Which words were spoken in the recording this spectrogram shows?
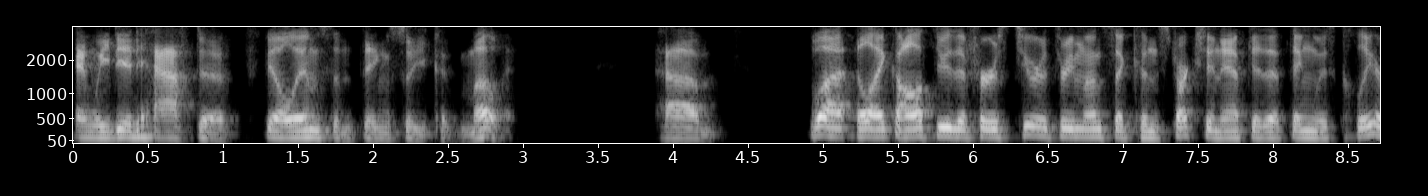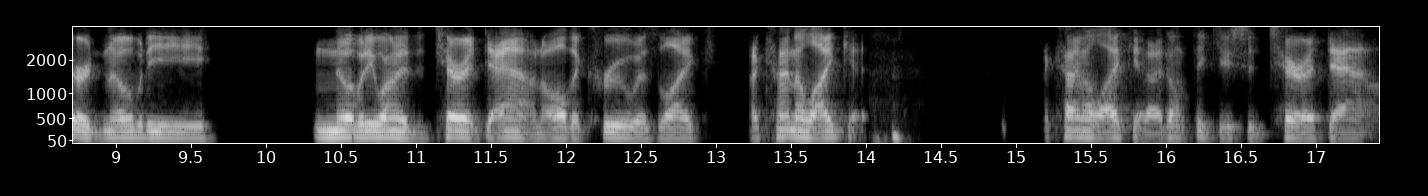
and we did have to fill in some things so you could mow it. Um, but like all through the first two or three months of construction after the thing was cleared nobody nobody wanted to tear it down all the crew was like i kind of like it i kind of like it i don't think you should tear it down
